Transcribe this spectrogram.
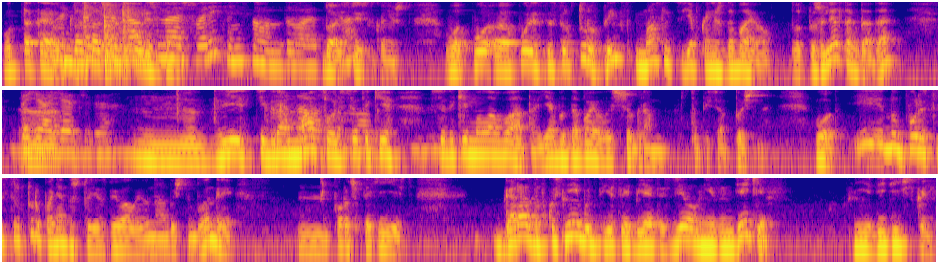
Вот такая Ну, и, вот кстати, достаточно когда пористая. начинаешь варить, они снова надуваются, Да, естественно, конечно. Вот, по, э, пористая структура, в принципе, маслицы я бы, конечно, добавил. Вот пожалел тогда, да? Да я, А, я тебе. М, 200 грамм Сказала, масла все-таки много. все-таки маловато. Я бы добавил еще грамм 150 точно. Вот. И, ну, пористая структура, понятно, что я взбивал ее на обычном блендере. Порочки такие есть. Гораздо вкуснее будет, если бы я это сделал не из индейки, не из диетической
